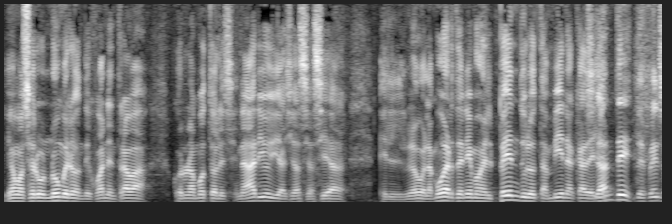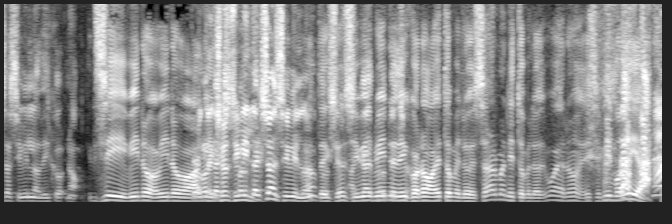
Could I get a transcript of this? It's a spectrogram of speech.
Íbamos a hacer un número donde Juan entraba con una moto al escenario y allá se hacía el globo de la muerte. Teníamos el péndulo también acá adelante. Defensa Civil nos dijo, no. Sí, vino, vino a- Protección Civil. Protección Civil, ¿no? Protección Civil vino y dijo, no, esto me lo desarman, esto me lo... Bueno, ese mismo día.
